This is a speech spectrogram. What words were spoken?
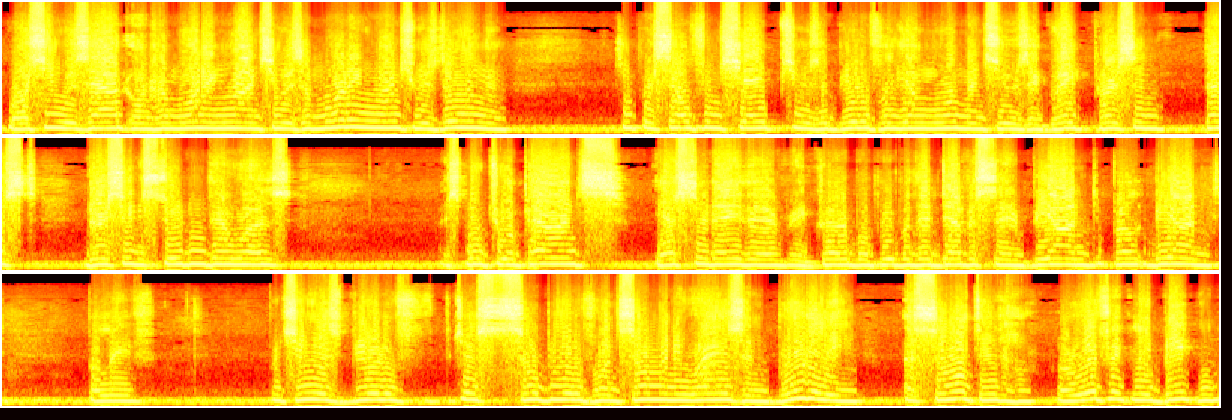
while she was out on her morning run. She was a morning run. She was doing a keep herself in shape. She was a beautiful young woman. She was a great person, best nursing student there was. I spoke to her parents yesterday. They're incredible people. They're devastated beyond beyond belief. But she was beautiful, just so beautiful in so many ways, and brutally assaulted, horrifically beaten,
